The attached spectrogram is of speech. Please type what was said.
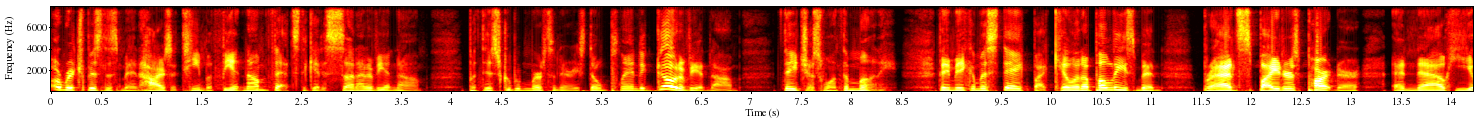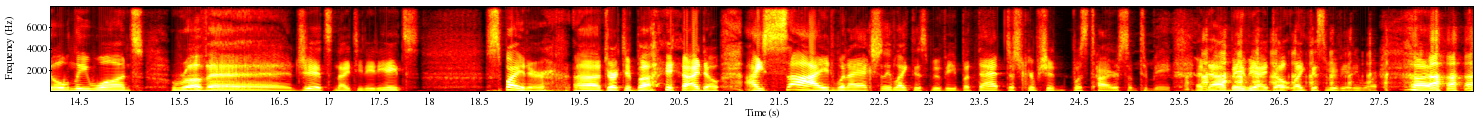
out! A rich businessman hires a team of Vietnam vets to get his son out of Vietnam. But this group of mercenaries don't plan to go to Vietnam. They just want the money. They make a mistake by killing a policeman, Brad Spider's partner, and now he only wants revenge. It's 1988's Spider, uh, directed by, I know, I sighed when I actually liked this movie, but that description was tiresome to me. And now maybe I don't like this movie anymore. Uh,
